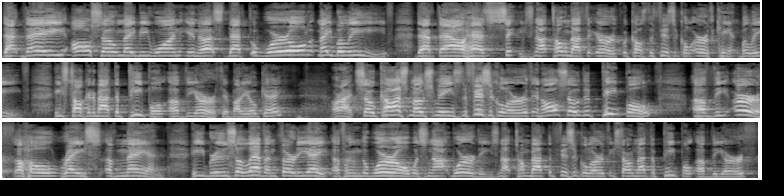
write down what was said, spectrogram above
that they also may be one in us, that the world may believe that thou hast sent. He's not talking about the earth because the physical earth can't believe. He's talking about the people of the earth. Everybody okay? All right, so cosmos means the physical earth and also the people of the earth, the whole race of man. Hebrews 11, 38, of whom the world was not worthy. He's not talking about the physical earth, he's talking about the people of the earth.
